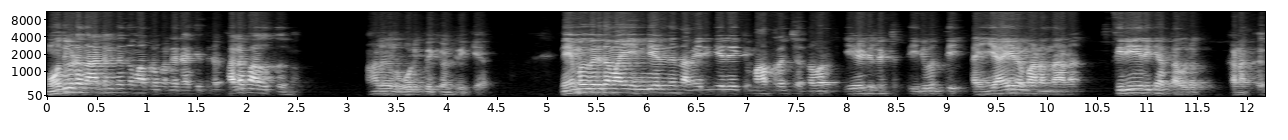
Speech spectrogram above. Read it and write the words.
മോദിയുടെ നാട്ടിൽ നിന്ന് മാത്രമല്ല രാജ്യത്തിന്റെ പല ഭാഗത്തു നിന്നും ആളുകൾ ഓടിപ്പോയിക്കൊണ്ടിരിക്കുക. നിയമവിരുദ്ധമായി ഇന്ത്യയിൽ നിന്ന് അമേരിക്കയിലേക്ക് മാത്രം ചെന്നവർ ഏഴ് ലക്ഷത്തി ഇരുപത്തി അയ്യായിരമാണെന്നാണ് സ്ഥിരീകരിക്കാത്ത ഒരു കണക്ക്.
